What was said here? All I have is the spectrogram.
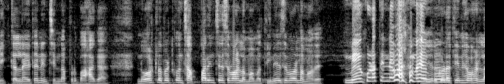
పిక్కల్ని అయితే నేను చిన్నప్పుడు బాగా నోట్లో పెట్టుకొని చప్పరించేసే వాళ్ళం అమ్మ తినేసే వాళ్ళం అవే. మేము కూడా తినే వాళ్ళం మీరు కూడా తినేవాళ్ళ?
